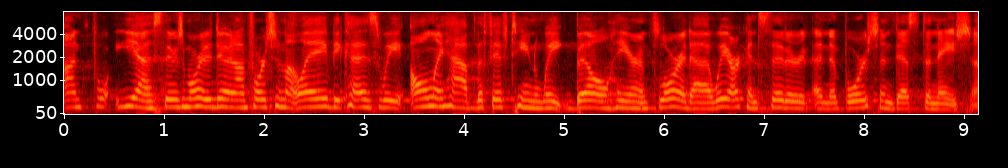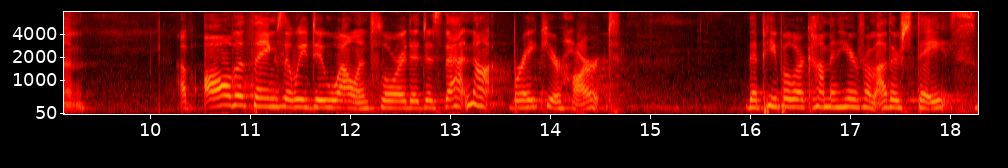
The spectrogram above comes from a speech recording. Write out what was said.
Unfor- yes, there's more to do, and unfortunately, because we only have the 15 week bill here in Florida, we are considered an abortion destination. Of all the things that we do well in Florida, does that not break your heart? That people are coming here from other states?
